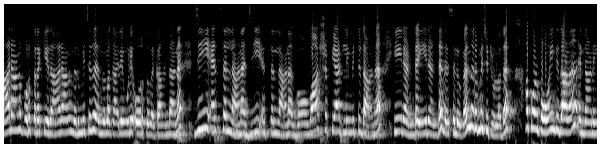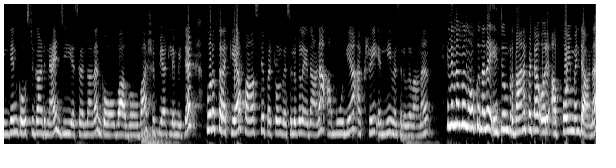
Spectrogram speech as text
ആരാണ് പുറത്തിറക്കിയത്? ആരാണ് നിർമ്മിച്ചത് എന്നുള്ള കാര്യം കൂടി ഓർത്ത് വെക്കാം. എന്താണ്? ജി എസ് എൽ ആണ്. ജി എസ് എൽ ആണ്. ഗോവ ഷിപ്പ്യാർഡ് ലിമിറ്റഡ് ആണ് ഈ രണ്ട് ഈ രണ്ട് വെസലുകൾ നിർമ്മിച്ചിട്ടുള്ളത്. അപ്പോൾ പോയിന്റ് ഇതാണ്. എന്താണ്? ഇന്ത്യൻ കോസ്റ്റ് ഗാർഡിനായി ജി എസ് എൽ എന്താണ്? ഗോവ ഗോവ ഷിപ്പ്യാർഡ് ലിമിറ്റഡ് പുറത്തിറക്കിയ ഫാസ്റ്റ് പെട്രോൾ വെസലുകൾ ഏതാണ്? അമൂല്യ അക്ഷയ് എന്നീ വെസലുകളാണ് ഇനി നമ്മൾ നോക്കുന്നത് ഏറ്റവും പ്രധാനപ്പെട്ട ഒരു അപ്പോയിന്റ്മെന്റ് ആണ്.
